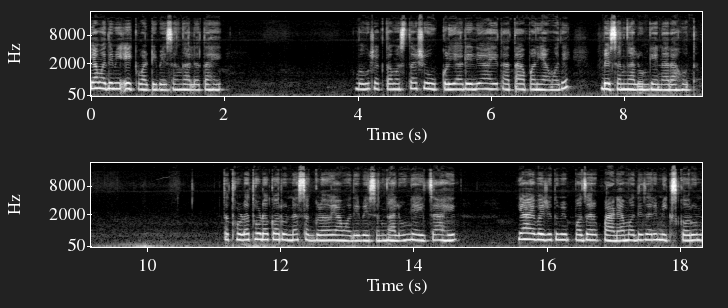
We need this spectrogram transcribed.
यामध्ये मी एक वाटी बेसन घालत आहे. बघू शकता मस्त अशी उकळी आलेली आहेत आता आपण यामध्ये बेसन घालून घेणार आहोत. तर थोडं थोडं करून ना सगळं यामध्ये बेसन घालून घ्यायचं आहे. याऐवजी तुम्ही प जर पाण्यामध्ये जरी मिक्स करून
